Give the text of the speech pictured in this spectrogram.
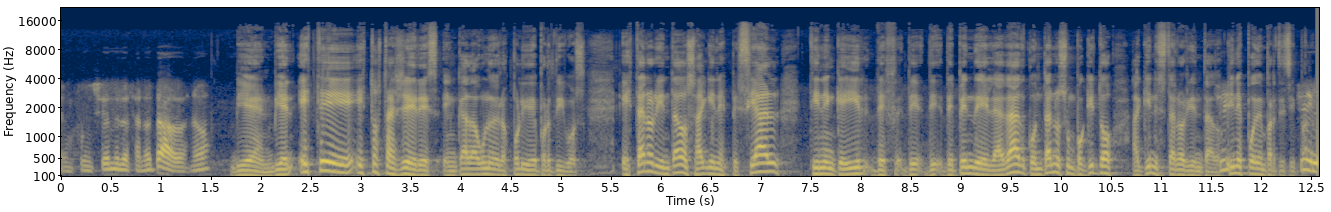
en función de los anotados, ¿no? Bien, bien. Este, estos talleres en cada uno de los polideportivos, ¿están orientados a alguien especial? ¿Tienen que ir, depende de la edad? Contanos un poquito a quiénes están orientados, quiénes pueden participar. Sí,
